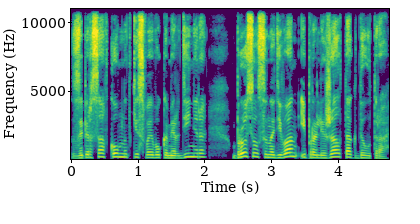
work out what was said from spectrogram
заперся в комнатке своего камердинера, бросился на диван и пролежал так до утра.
